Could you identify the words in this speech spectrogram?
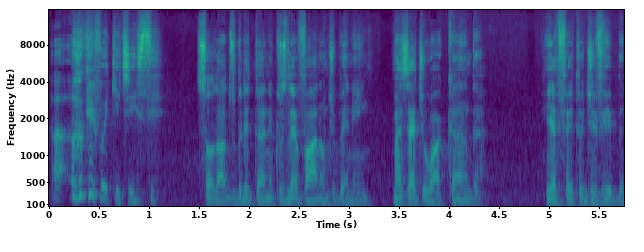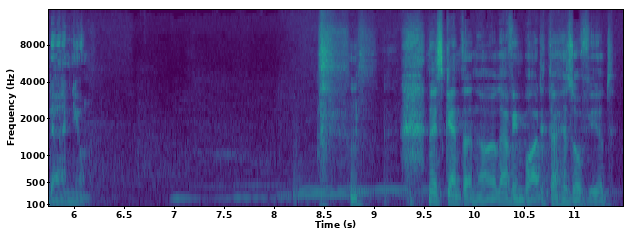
Ah, o que foi que disse? Soldados britânicos levaram de Benin, mas é de Wakanda. E é feito de vibranium. não esquenta não, eu levo embora e tá resolvido.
